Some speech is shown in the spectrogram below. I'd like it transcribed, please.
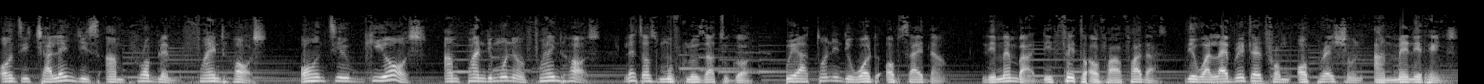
until challenges and problems find us. Until chaos and pandemonium find us. Let us move closer to God. We are turning the world upside down. Remember the faith of our fathers. They were liberated from oppression and many things.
